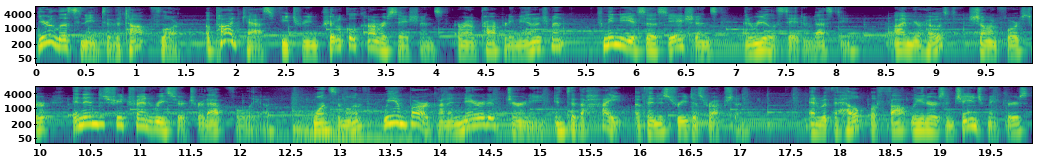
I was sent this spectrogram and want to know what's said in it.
You're listening to The Top Floor, a podcast featuring critical conversations around property management, community associations, and real estate investing. I'm your host, Sean Forster, an industry trend researcher at Appfolio. Once a month, we embark on a narrative journey into the height of industry disruption. And with the help of thought leaders and changemakers,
